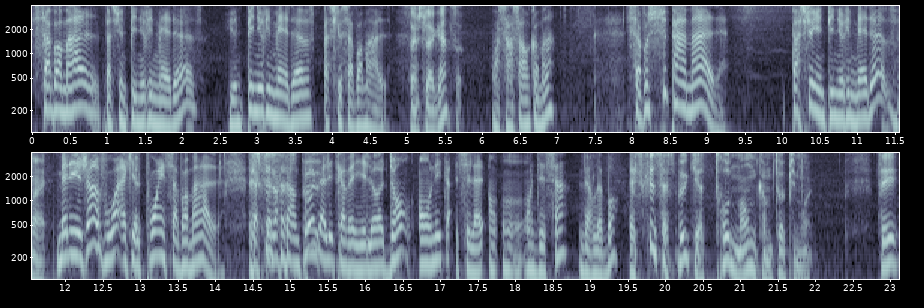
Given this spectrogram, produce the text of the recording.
Ça va mal parce qu'il y a une pénurie de main-d'œuvre. Il y a une pénurie de main-d'œuvre parce que ça va mal. C'est un slogan, ça. On s'en sort comment? Ça va super mal parce qu'il y a une pénurie de main-d'œuvre. Ouais. Mais les gens voient à quel point ça va mal. Est-ce que ça que leur tente pas peut- d'aller travailler là. Donc, on est, la- on descend vers le bas. Est-ce que ça se peut qu'il y a trop de monde comme toi puis moi? Tu sais,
